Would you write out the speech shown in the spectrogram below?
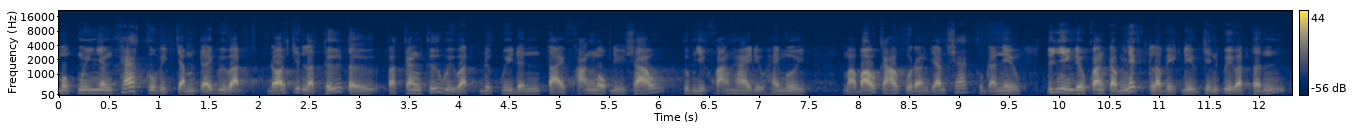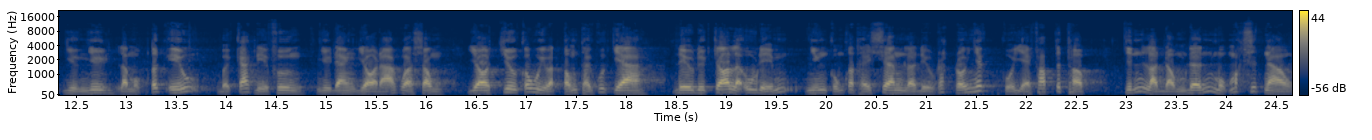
một nguyên nhân khác của việc chậm trễ quy hoạch đó chính là thứ tự và căn cứ quy hoạch được quy định tại khoảng 1 điều 6 cũng như khoảng 2 điều 20 mà báo cáo của đoàn giám sát cũng đã nêu. Tuy nhiên, điều quan trọng nhất là việc điều chỉnh quy hoạch tỉnh dường như là một tất yếu bởi các địa phương như đang dò đá qua sông, do chưa có quy hoạch tổng thể quốc gia, đều được cho là ưu điểm nhưng cũng có thể xem là điều rắc rối nhất của giải pháp tích hợp chính là động đến một mắt xích nào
